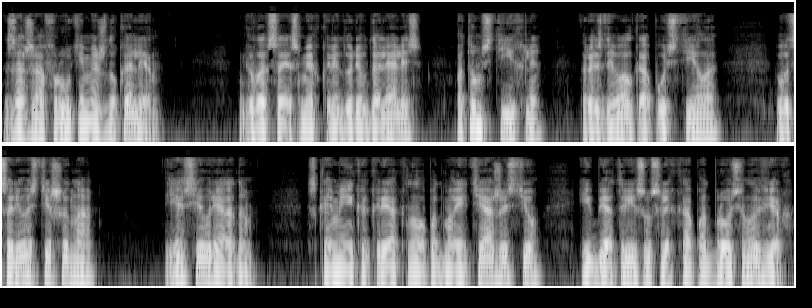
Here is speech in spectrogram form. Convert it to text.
зажав руки между колен. Голоса и смех в коридоре удалялись, потом стихли, раздевалка опустела, воцарилась тишина. Я сел рядом — Скамейка крякнула под моей тяжестью, и Беатрису слегка подбросила вверх.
